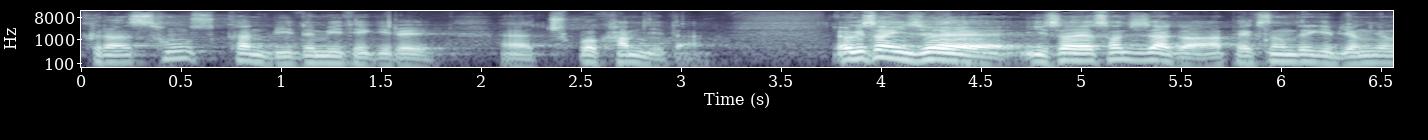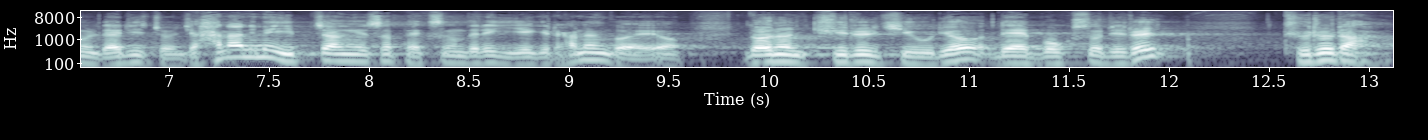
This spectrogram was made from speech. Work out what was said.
그런 성숙한 믿음이 되기를 어, 축복합니다. 여기서 이제 이사야 선지자가 백성들에게 명령을 내리죠. 이제 하나님의 입장에서 백성들에게 얘기를 하는 거예요. 너는 귀를 기울여 내 목소리를 들으라.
